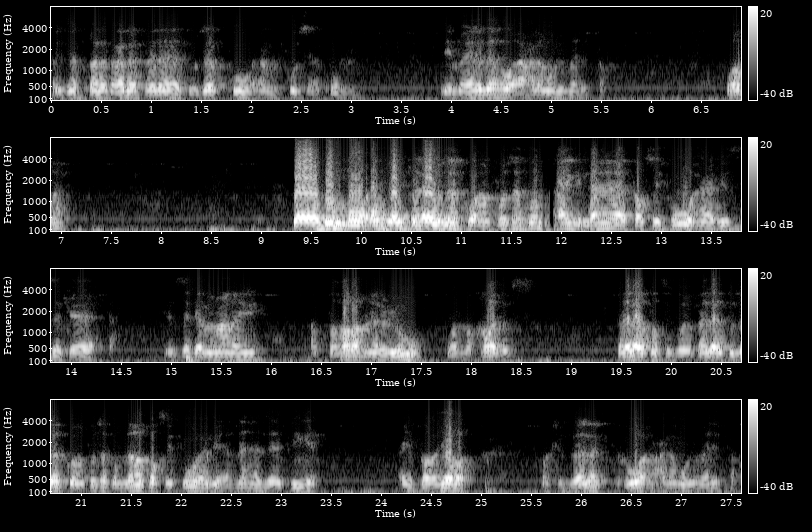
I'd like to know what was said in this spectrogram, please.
فإذا قال تعالى فلا تزكوا أنفسكم لماذا هو أعلم بمن اتقى. واضح؟ ويذم أهل فلا الكتاب. تزكوا أنفسكم أي لا تصفوها بالزكاة. الزكاة بمعنى إيه؟ الطهارة من العيوب والنقائص. فلا تصفوها فلا تزكوا أنفسكم لا تصفوها بأنها ذاتية أي طاهرة. واخد بالك؟ هو أعلم بمن اتقى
